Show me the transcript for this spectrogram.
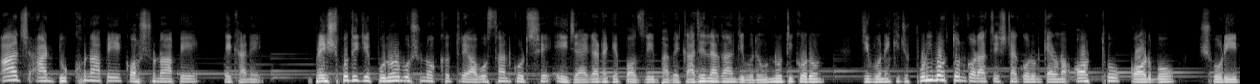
আজ আর দুঃখ না পেয়ে, কষ্ট না পেয়ে এখানে বৃহস্পতি যে পুনর্বসু নক্ষত্রে অবস্থান করছে, এই জায়গাটাকে পজিটিভভাবে কাজে লাগান, জীবনে উন্নতি করুন, জীবনে কিছু পরিবর্তন করার চেষ্টা করুন, কেননা অর্থ, কর্ম, শরীর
